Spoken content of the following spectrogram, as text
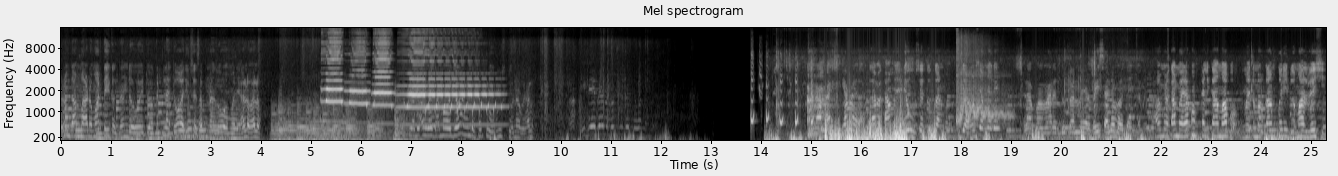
ધંધો ગામમાં મારતા ઈ ધંધો હોય તો કેટલા ધોવા દિવસે સપના જોવા મળે હાલો હાલો જવું દુકાનમાં અમને કઈ પણ મારે દુકાનમાં યાર પૈસા ન મળતા એટલે. હવે રાખો ખાલી કામ આપો. હું તમારું કામ કરી દો માલ વેચી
